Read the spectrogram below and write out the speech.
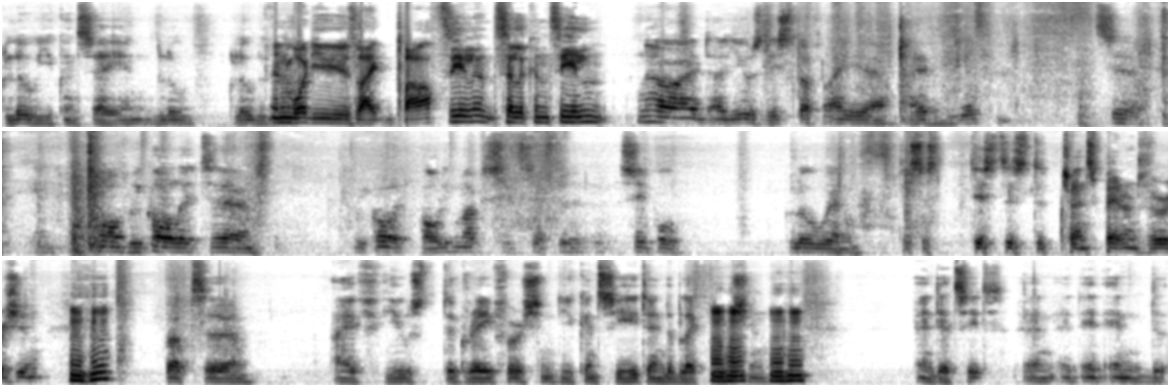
glue, you can say, and glue glue. and what do you use, like bath sealant, silicon sealant? No, I, I use this stuff. I uh, I have here. It's uh, in we call it uh, we call it Polymax. It's just a simple glue and this is this is the transparent version mm-hmm. but um, I've used the gray version you can see it and the black mm-hmm. version Mm-hmm. and that's it and and, and the,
